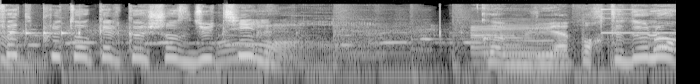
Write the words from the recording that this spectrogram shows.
Faites plutôt quelque chose d'utile, comme lui apporter de l'eau.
